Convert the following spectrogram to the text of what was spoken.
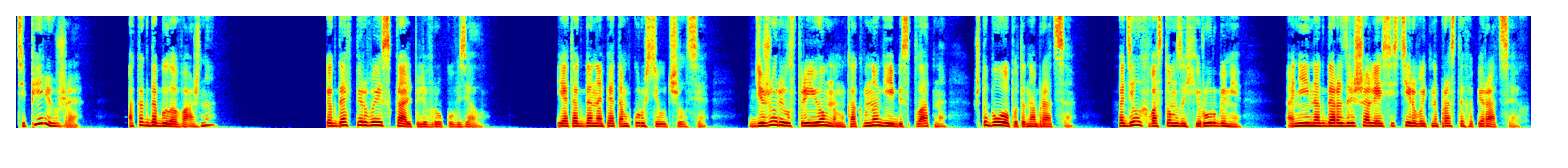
Теперь уже? А когда было важно? Когда впервые скальпель в руку взял. Я тогда на пятом курсе учился. Дежурил в приемном, как многие, бесплатно — чтобы опыта набраться. Ходил хвостом за хирургами. Они иногда разрешали ассистировать на простых операциях.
